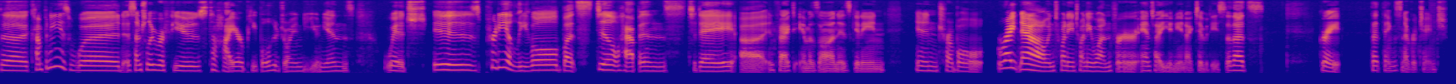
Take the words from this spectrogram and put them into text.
the companies would essentially refuse to hire people who joined unions which is pretty illegal, but still happens today. Uh, in fact, Amazon is getting in trouble right now in 2021 for anti union activities. So that's great that things never change.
